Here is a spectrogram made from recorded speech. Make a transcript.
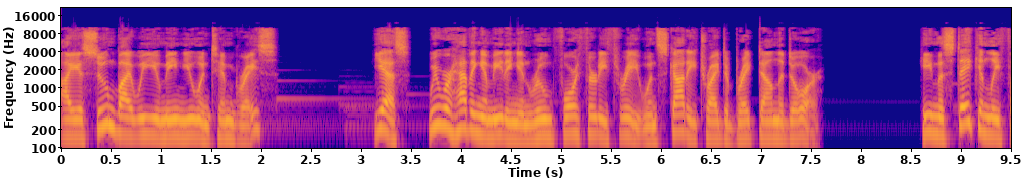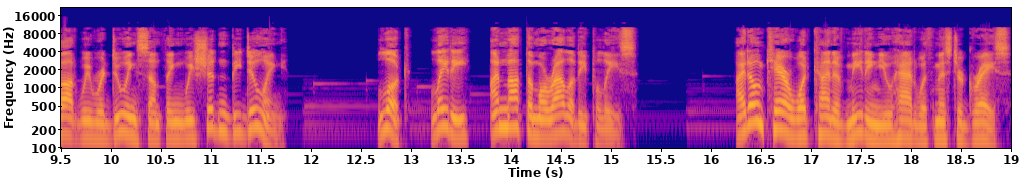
I assume by we you mean you and Tim Grace? Yes, we were having a meeting in room 433 when Scotty tried to break down the door. He mistakenly thought we were doing something we shouldn't be doing. Look, lady, I'm not the morality police. I don't care what kind of meeting you had with Mr. Grace.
